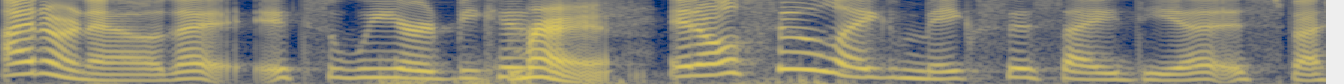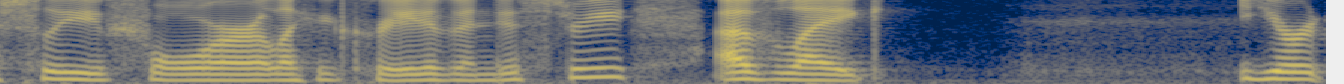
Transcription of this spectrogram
I don't know that it's weird because Right. it also like makes this idea, especially for like a creative industry, of like, you're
